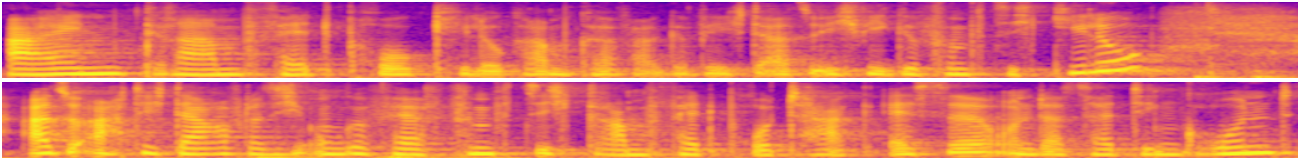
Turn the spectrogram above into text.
ein Gramm Fett pro Kilogramm Körpergewicht. Also ich wiege 50 Kilo, also achte ich darauf, dass ich ungefähr 50 Gramm Fett pro Tag esse und das hat den Grund,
